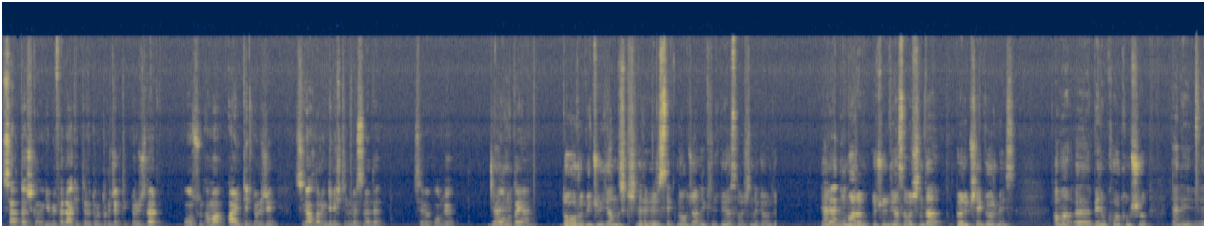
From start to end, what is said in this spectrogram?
sel taşkını gibi felaketleri durduracak teknolojiler olsun. Ama aynı teknoloji silahların geliştirilmesine de sebep oluyor. Yani Oldu da yani. doğru gücü yanlış kişilere verirsek ne olacağını 2. Dünya Savaşı'nda gördük. Yani, Yani- umarım 3. Dünya Savaşı'nda böyle bir şey görmeyiz. Ama e, benim korkum şu, yani e,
